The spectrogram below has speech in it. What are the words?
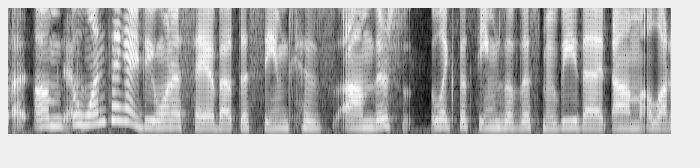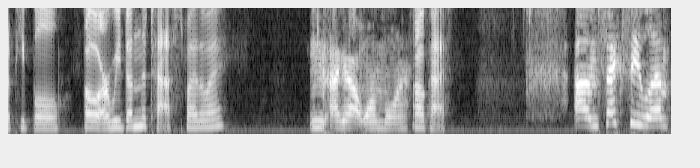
but Um, Yeah. the one thing I do want to say about this theme, because um, there's like the themes of this movie that um a lot of people. Oh, are we done the test by the way? Mm, I got one more. Okay. Um, sexy lamp,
